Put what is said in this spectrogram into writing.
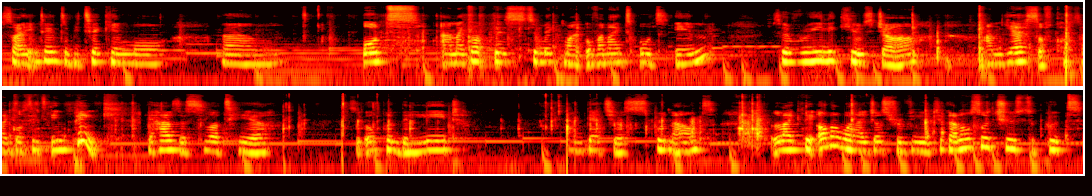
So i intend to be taking more um, oats. And i got this to make my overnight oats in. It's a really cute jar. And yes of course i got it in pink. It has a slot here to open the lid and get your spoon out. Like the other one i just reviewed you can also choose to put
